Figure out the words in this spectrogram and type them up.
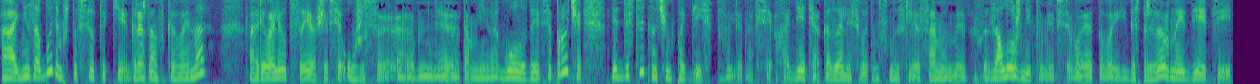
А не забудем, что все-таки гражданская война – а, революции и вообще все ужасы, эм, э, там, не знаю, голода и все прочее, ведь действительно очень подействовали на всех. А дети оказались в этом смысле самыми сказать, заложниками всего этого, и беспризорные дети,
